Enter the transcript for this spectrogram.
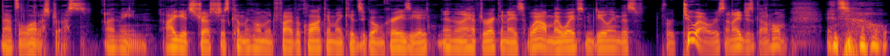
That's a lot of stress. I mean, I get stressed just coming home at five o'clock and my kids are going crazy. And then I have to recognize, wow, my wife's been dealing this for two hours and I just got home. And so,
